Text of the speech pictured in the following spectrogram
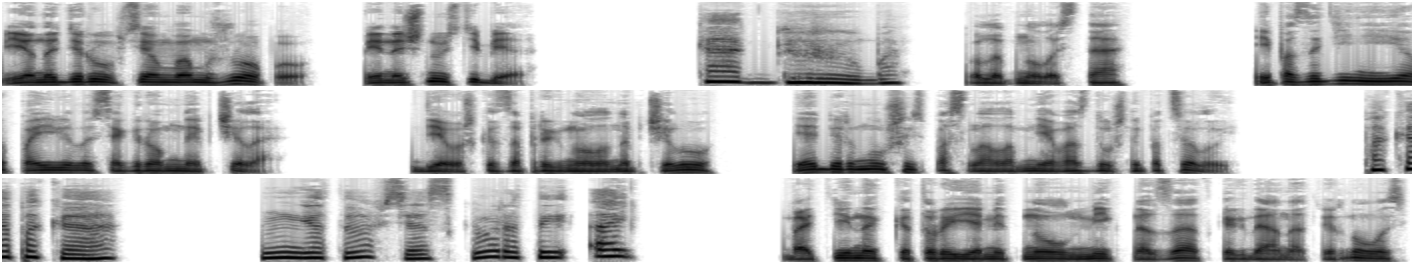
Я надеру всем вам жопу и начну с тебя. Как грубо. Улыбнулась та, и позади нее появилась огромная пчела. Девушка запрыгнула на пчелу и, обернувшись, послала мне воздушный поцелуй. «Пока-пока. Готовься, скоро ты... Ай!» Ботинок, который я метнул миг назад, когда она отвернулась,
